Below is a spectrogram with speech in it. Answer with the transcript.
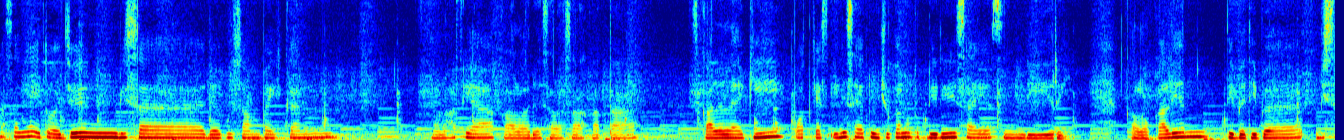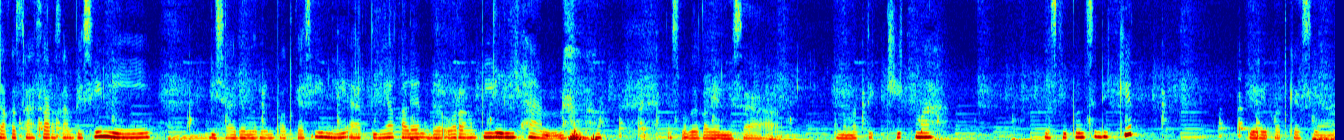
rasanya itu aja yang bisa aku sampaikan. Mohon maaf ya kalau ada salah-salah kata. Sekali lagi, podcast ini saya tunjukkan untuk diri saya sendiri. Kalau kalian tiba-tiba bisa kesasar sampai sini, bisa dengerin podcast ini, artinya kalian adalah orang pilihan. Dan semoga kalian bisa memetik hikmah meskipun sedikit dari podcast yang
